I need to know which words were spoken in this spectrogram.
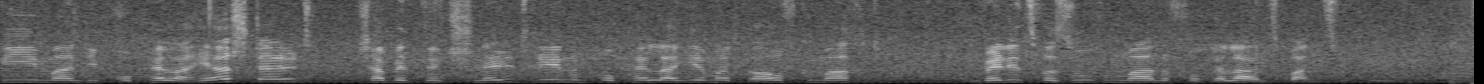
wie man die Propeller herstellt. Ich habe jetzt den schnelldrehenden Propeller hier mal drauf gemacht und werde jetzt versuchen, mal eine Forelle ans Band zu kriegen.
